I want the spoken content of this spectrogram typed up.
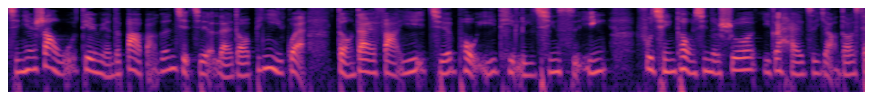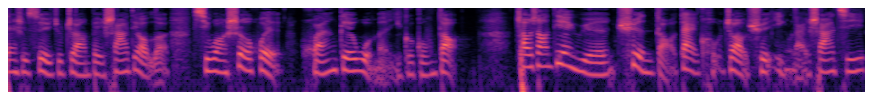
今天上午，店员的爸爸跟姐姐来到殡仪馆，等待法医解剖遗体，厘清死因。父亲痛心地说：“一个孩子养到三十岁，就这样被杀掉了，希望社会还给我们一个公道。”超商店员劝导戴口罩，却引来杀机。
